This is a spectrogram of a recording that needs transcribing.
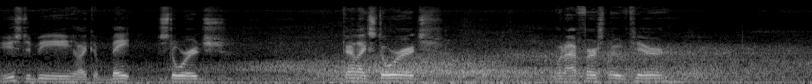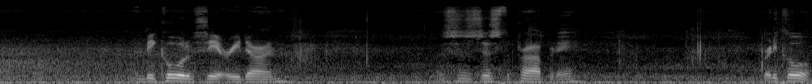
used to be like a bait storage, kind of like storage when I first moved here. It'd be cool to see it redone. This is just the property. Pretty cool.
